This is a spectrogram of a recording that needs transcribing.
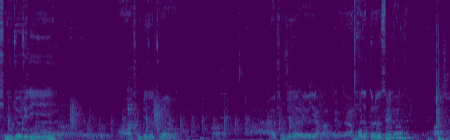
힘 조절이 아, 힘 조절 좋아요. 아, 아, 심재철이 딱 맞아 떨어졌습니다. 삼십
